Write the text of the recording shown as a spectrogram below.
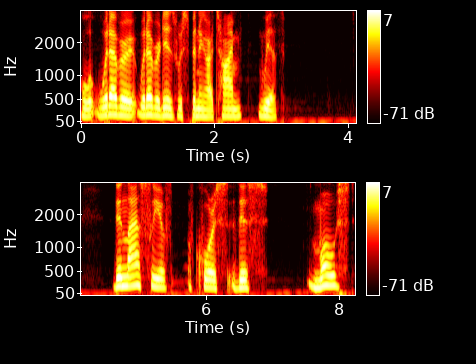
or whatever, whatever it is we're spending our time with. Then, lastly, of, of course, this most,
